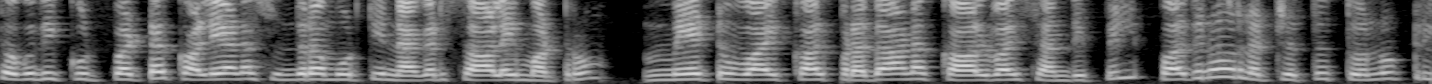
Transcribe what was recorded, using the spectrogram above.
தொகுதிக்குட்பட்ட கல்யாண சுந்தரமூர்த்தி நகர் சாலை மற்றும் மேட்டுவாய்க்கால் பிரதான கால்வாய் சந்திப்பில் பதினோரு லட்சத்து தொன்னூற்றி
